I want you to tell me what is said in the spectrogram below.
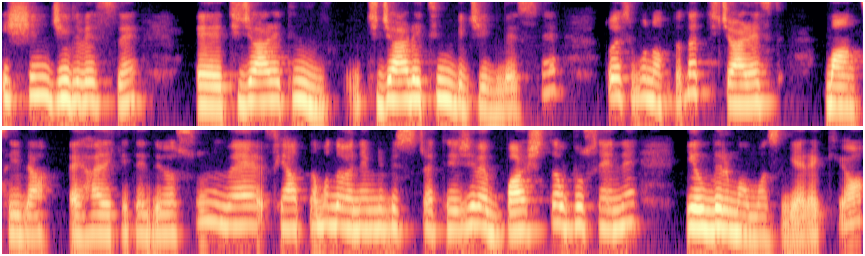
işin cilvesi, e, ticaretin ticaretin bir cilvesi. Dolayısıyla bu noktada ticaret mantığıyla e, hareket ediyorsun ve fiyatlama da önemli bir strateji ve başta bu seni yıldırmaması gerekiyor.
